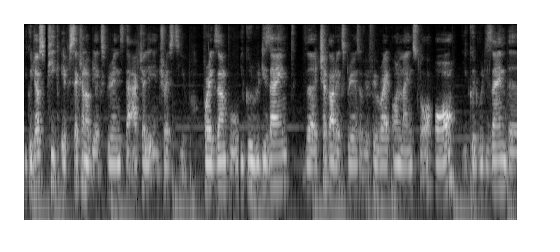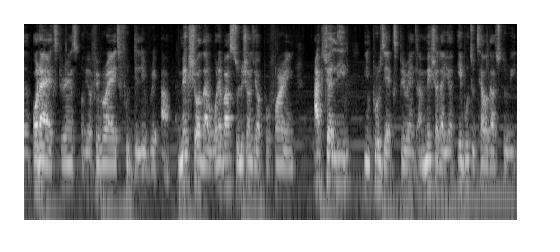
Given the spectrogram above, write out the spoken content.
You could just pick a section of the experience that actually interests you. For example, you could redesign the checkout experience of your favorite online store, or you could redesign the order experience of your favorite food delivery app. Make sure that whatever solutions you're preferring actually improves the experience and make sure that you're able to tell that story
